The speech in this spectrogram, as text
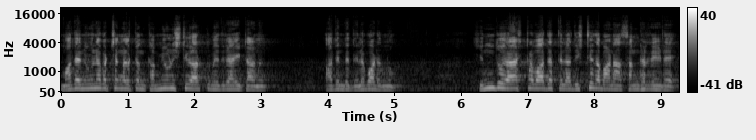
മതന്യൂനപക്ഷങ്ങൾക്കും കമ്മ്യൂണിസ്റ്റുകാർക്കുമെതിരായിട്ടാണ് അതിന്റെ നിലപാടെന്നും ഹിന്ദു രാഷ്ട്രവാദത്തിൽ അധിഷ്ഠിതമാണ് ആ സംഘടനയുടെ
